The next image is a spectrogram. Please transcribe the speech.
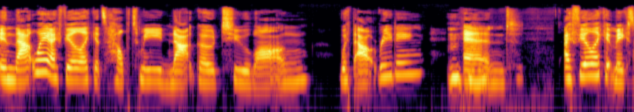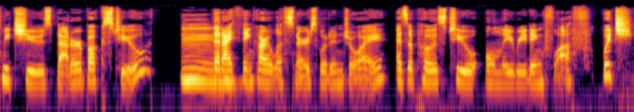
In that way, I feel like it's helped me not go too long without reading. Mhm. And I feel like it makes me choose better books too Mm. that I think our listeners would enjoy, as opposed to only reading fluff, which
